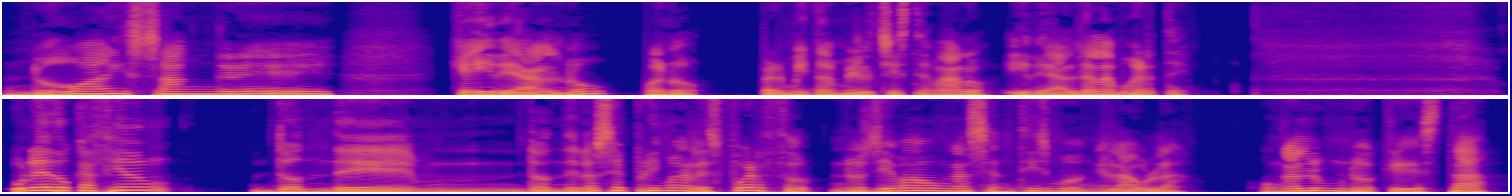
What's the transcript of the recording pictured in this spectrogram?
no hay sangre. Qué ideal, ¿no? Bueno, permítanme el chiste malo, ideal de la muerte. Una educación donde, donde no se prima el esfuerzo nos lleva a un asentismo en el aula. Un alumno que está,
